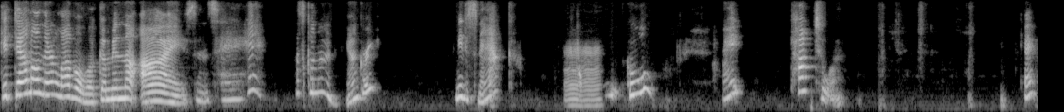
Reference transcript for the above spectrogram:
Get down on their level, look them in the eyes, and say, Hey, what's going on? You hungry? Need a snack? Mm-hmm. Cool. Right? Talk to them. Okay.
